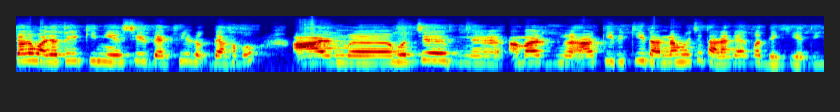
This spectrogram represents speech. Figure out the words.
চলো বাজার থেকে কি নিয়ে এসেছি দেখিয়ে দেখাবো। আর হচ্ছে আমার, আর কি কি রান্না হয়েছে তার আগে একবার দেখিয়ে দিই।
